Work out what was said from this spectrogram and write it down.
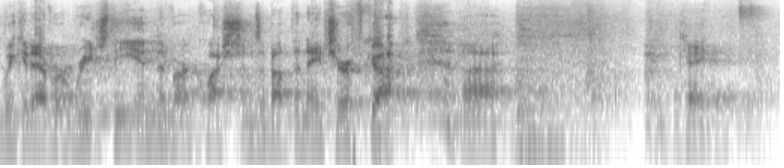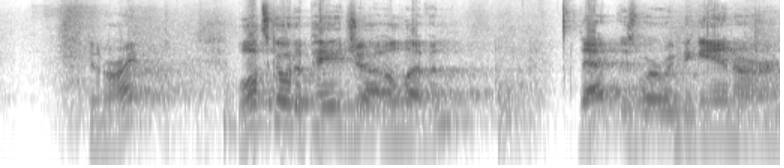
we could ever reach the end of our questions about the nature of God? Uh, okay, doing all right? Well, let's go to page uh, 11. That is where we began our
